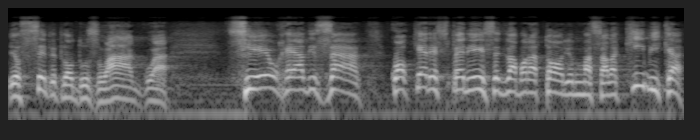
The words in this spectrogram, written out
eu sempre produzo água. Se eu realizar qualquer experiência de laboratório numa sala química,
